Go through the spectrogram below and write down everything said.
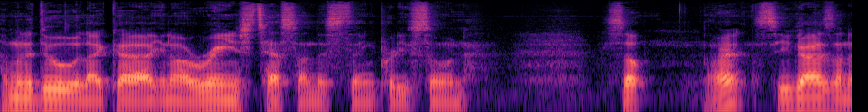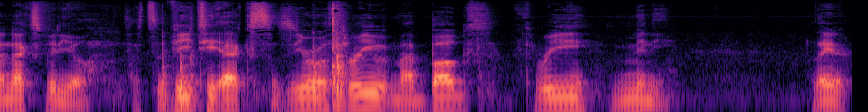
I'm gonna do like uh, you know a range test on this thing pretty soon. So, all right. See you guys on the next video. That's the VTX 03 with my Bugs 3 Mini. Later.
